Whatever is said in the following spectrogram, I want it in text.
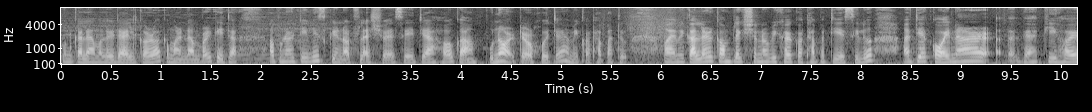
সোনকালে আমালৈ ডাইল কৰক। আমাৰ নাম্বাৰকেইটা আপোনাৰ টিভি স্ক্ৰীণত ফ্লেছ হৈ আছে। এতিয়া হওক পুনৰ তেওঁৰ সৈতে আমি কথা পাতোঁ। হয় আমি কালাৰ কমপ্লেক্সনৰ বিষয়ে কথা পাতি আছিলোঁ। এতিয়া কইনাৰ কি হয়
